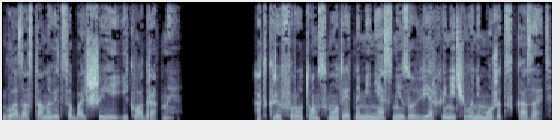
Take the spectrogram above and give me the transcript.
Глаза становятся большие и квадратные. Открыв рот, он смотрит на меня снизу вверх и ничего не может сказать.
